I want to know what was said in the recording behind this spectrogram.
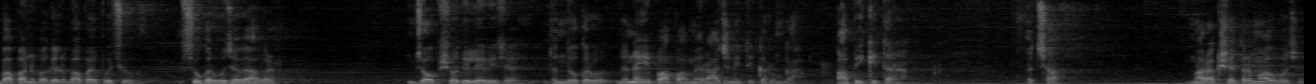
બાપાને પગે બાપાએ પૂછ્યું, શું કરવું છે હવે આગળ? જોબ શોધી લેવી છે, ધંધો કરવો? નહીં પાપા, મેં રાજનીતિ કરુંગા, આપી કી તરફ. અચ્છા, મારા ક્ષેત્રમાં આવવું છે?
